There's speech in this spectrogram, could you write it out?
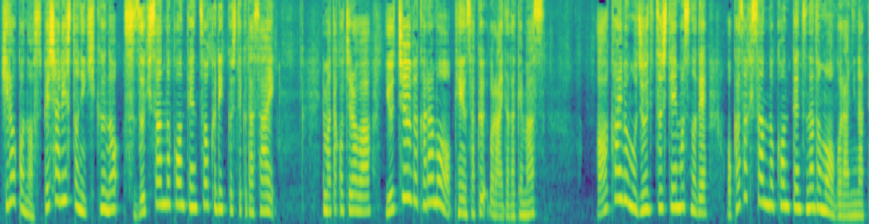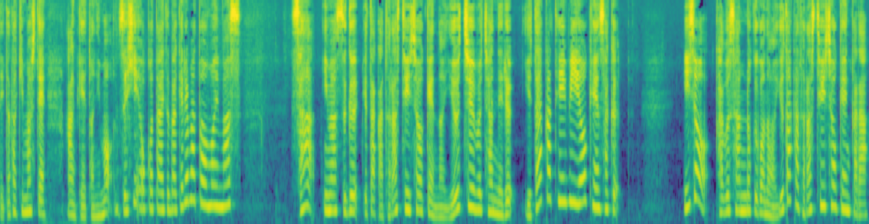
ひろこのスペシャリストに聞くの鈴木さんのコンテンツをクリックしてください。またこちらは YouTube からも検索ご覧いただけます。アーカイブも充実していますので、岡崎さんのコンテンツなどもご覧になっていただきまして、アンケートにもぜひお答えいただければと思います。さあ、今すぐ、豊かトラスティ証券の YouTube チャンネル、豊か TV を検索。以上、株365の豊かトラスティ証券から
